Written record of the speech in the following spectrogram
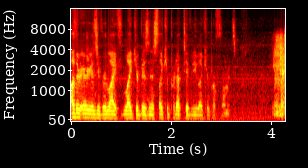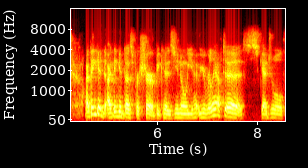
other areas of your life, like your business, like your productivity, like your performance? I think it. I think it does for sure because you know you have, you really have to schedule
